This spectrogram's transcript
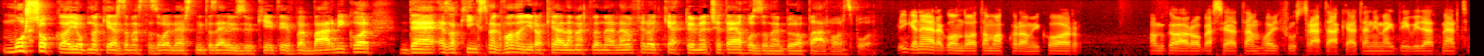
most sokkal jobbnak érzem ezt az Oilers, mint az előző két évben bármikor, de ez a Kings meg van annyira kellemetlen ellenfél, hogy kettő meccset elhozzon ebből a párharcból. Igen, erre gondoltam akkor, amikor, amikor arról beszéltem, hogy frusztráltál kell tenni meg Davidet, mert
